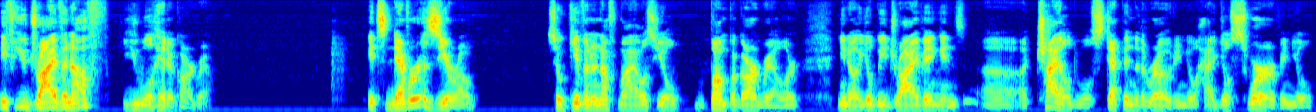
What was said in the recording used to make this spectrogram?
If you drive enough, you will hit a guardrail. It's never a zero. So given enough miles, you'll bump a guardrail, or you know you'll be driving and uh, a child will step into the road, and you'll have you'll swerve and you'll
